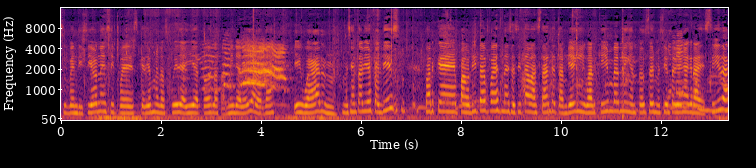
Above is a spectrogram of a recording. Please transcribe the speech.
Sus bendiciones y pues que Dios me los cuide ahí a toda la familia de ella, ¿verdad? Igual me siento bien feliz porque Paulita pues necesita bastante también, igual Kimberly, entonces me siento bien agradecida.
